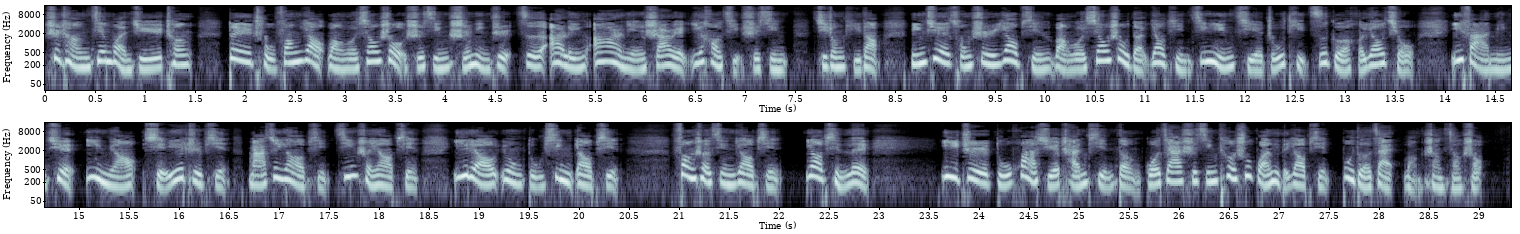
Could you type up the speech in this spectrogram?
市场监管局称对处方药网络销售实行实名制自二零二二年十二月一号起实行。其中提到明确从事药品网络销售的药品经营企业主体资格和要求依法明确疫苗血液制品麻醉药品精神药品医疗用毒性药品放射性药品药品类抑制毒化学产品等国家实行特殊管理的药品不得在网上销售。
